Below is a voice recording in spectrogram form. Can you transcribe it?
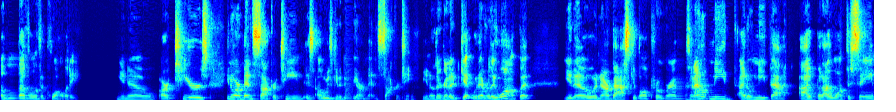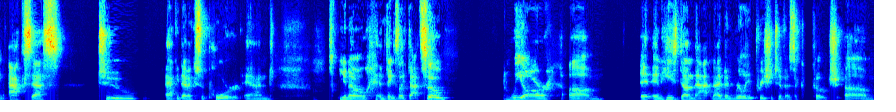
a level of equality. You know our tiers you know our men's soccer team is always going to be our men's soccer team. You know they're going to get whatever they want but you know in our basketball programs and i don't need i don't need that. I but i want the same access to academic support and you know and things like that. So we are um and, and he's done that and i've been really appreciative as a coach. Um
